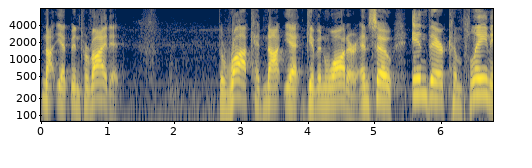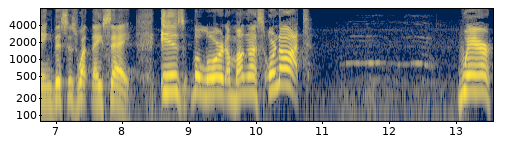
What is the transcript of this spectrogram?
not yet been provided. The rock had not yet given water. And so, in their complaining, this is what they say Is the Lord among us or not? Where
